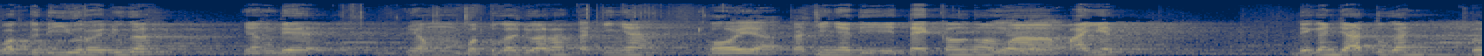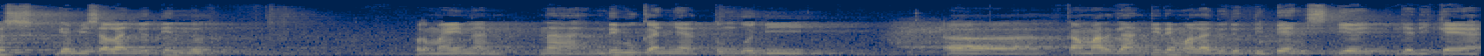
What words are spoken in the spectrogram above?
Waktu di Euro juga yang dia yang Portugal juara kakinya. Oh iya. Kakinya di tackle tuh sama Iya, iya. Payet dia kan jatuh kan terus gak bisa lanjutin tuh permainan. Nah dia bukannya tunggu di eh, kamar ganti dia malah duduk di bench. Dia jadi kayak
